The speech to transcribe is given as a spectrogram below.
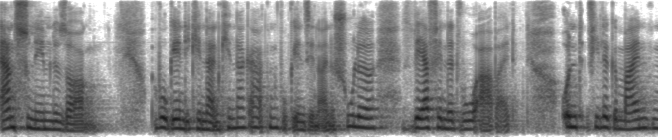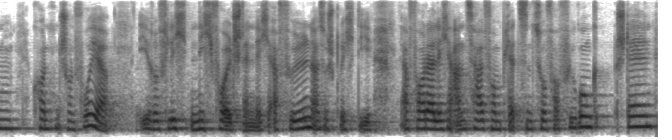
ernstzunehmende Sorgen. Wo gehen die Kinder in den Kindergarten? Wo gehen sie in eine Schule? Wer findet wo Arbeit? Und viele Gemeinden konnten schon vorher ihre Pflichten nicht vollständig erfüllen, also sprich die erforderliche Anzahl von Plätzen zur Verfügung stellen.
